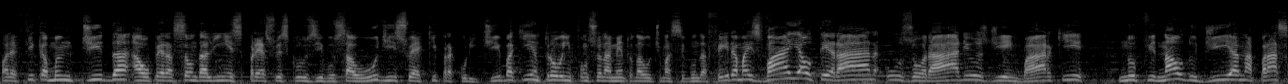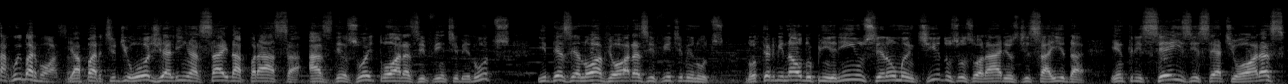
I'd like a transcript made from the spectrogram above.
Olha, fica mantida a operação da linha Expresso Exclusivo Saúde, isso é aqui para Curitiba, que entrou em funcionamento na última segunda-feira, mas vai alterar os horários de embarque no final do dia na Praça Rui Barbosa. E a partir de hoje a linha sai da praça às 18 horas e 20 minutos e 19 horas e 20 minutos. No terminal do Pinheirinho serão mantidos os horários de saída entre 6 e 7 horas,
